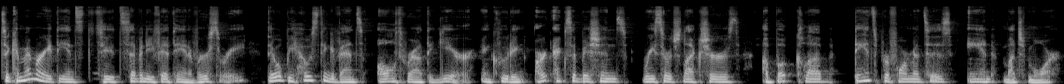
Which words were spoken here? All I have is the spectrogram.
To commemorate the Institute's 75th anniversary, they will be hosting events all throughout the year, including art exhibitions, research lectures, a book club, dance performances, and much more.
